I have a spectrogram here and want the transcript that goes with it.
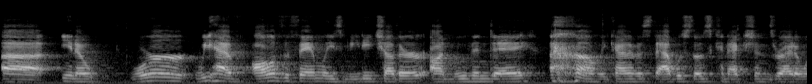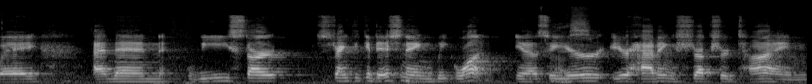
Uh, you know, we're we have all of the families meet each other on move-in day. Um, we kind of establish those connections right away, and then we start strength and conditioning week one. You know, so Nice. you're you're having structured time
